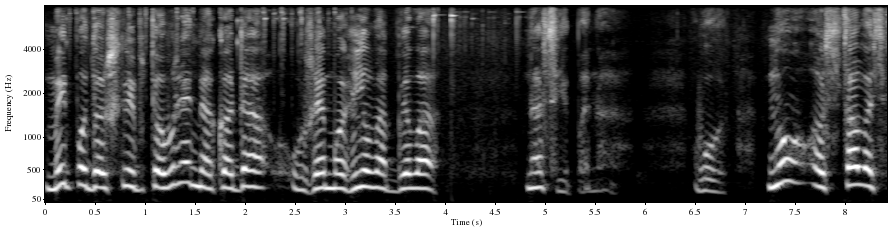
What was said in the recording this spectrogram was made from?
Мы подошли в то время, когда уже могила была насыпана. Вот. Но осталось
